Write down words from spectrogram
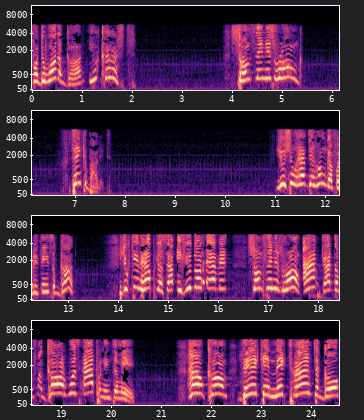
for the word of God, you're cursed. Something is wrong. Think about it. You should have the hunger for the things of God. You can't help yourself. If you don't have it, something is wrong. I've got the God, what's happening to me? How come they can make time to go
